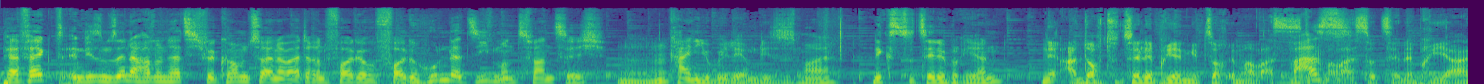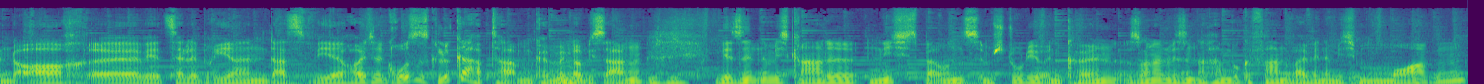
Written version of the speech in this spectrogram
Perfekt, in diesem Sinne, hallo und herzlich willkommen zu einer weiteren Folge, Folge 127. Mhm. Kein Jubiläum dieses Mal. Nichts zu zelebrieren. Nee, ah, doch, zu zelebrieren gibt's doch immer was. Was? Immer was zu zelebrieren. Doch, äh, wir zelebrieren, dass wir heute großes Glück gehabt haben, können wir, glaube ich, sagen. Wir sind nämlich gerade nicht bei uns im Studio in Köln, sondern wir sind nach Hamburg gefahren, weil wir nämlich morgen,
